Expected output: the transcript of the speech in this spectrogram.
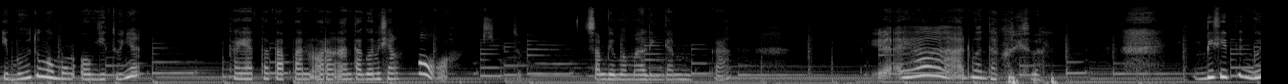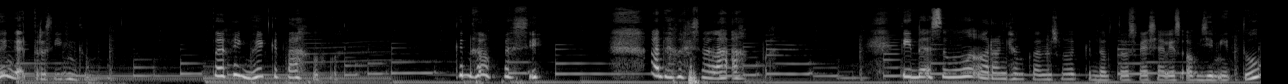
Ibu tuh ngomong oh gitunya kayak tatapan orang antagonis yang oh gitu. Sambil memalingkan muka. Ya, ya aduh antagonis banget. Di situ gue nggak tersinggung. Tapi gue ketawa. Kenapa sih ada masalah apa? Tidak semua orang yang konsul ke dokter spesialis objin itu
